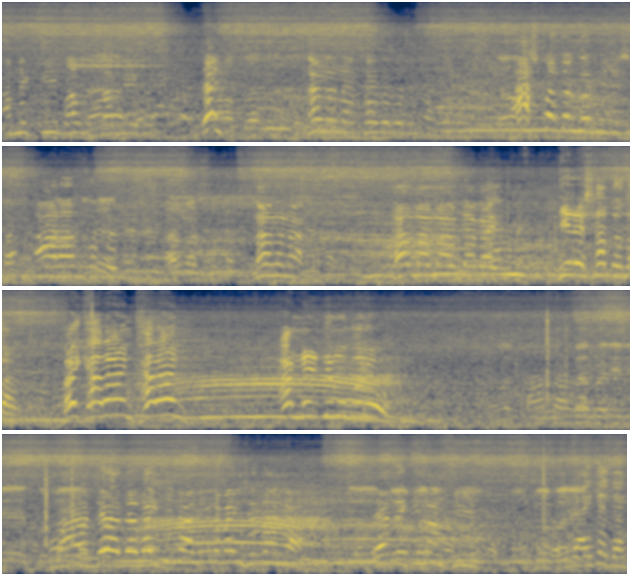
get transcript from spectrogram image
আপনি কি ভালো। দেন। না না না ছয় হাজার বেশি না। হাসপাতাল করে দিচ্ছি স্যার। আর? না। না না না। না না না ভাই। দিলে সাত হাজার ভাই খারান খারান। আপনি দিব করো। ভাই কিনা নিলে ভাই সেটা না। দে কি আইতে দেন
